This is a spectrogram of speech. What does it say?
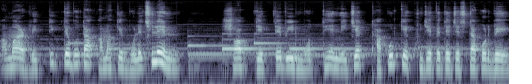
আমার ঋত্বিক দেবতা আমাকে বলেছিলেন সব দেবদেবীর মধ্যে নিজের ঠাকুরকে খুঁজে পেতে চেষ্টা করবে।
